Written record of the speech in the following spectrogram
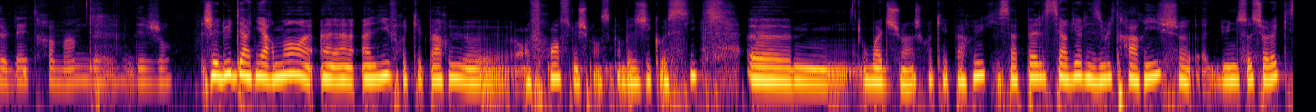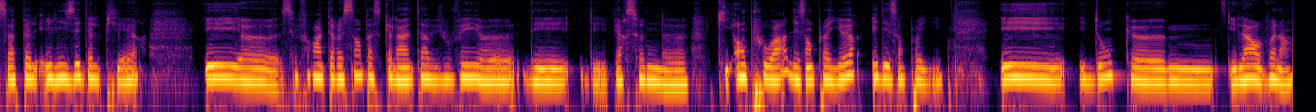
de l'être même des gens. J'ai lu dernièrement un, livre qui est paru euh, en France, mais je pense qu'en Belgique aussi, euh, au mois de juin, je crois qu'il est paru, qui s'appelle Servir les ultra riches, d'une sociologue qui s'appelle Élisée Delpierre. Et euh, c'est fort intéressant parce qu'elle a interviewé des, personnes qui emploient, des employeurs et des employés. Et, et donc, euh, et là, voilà,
